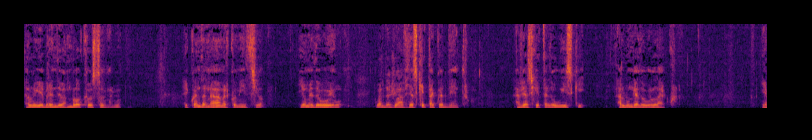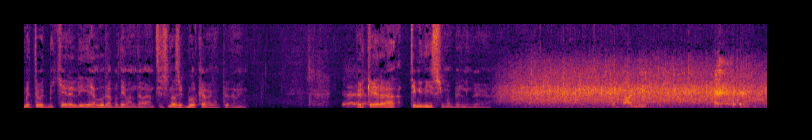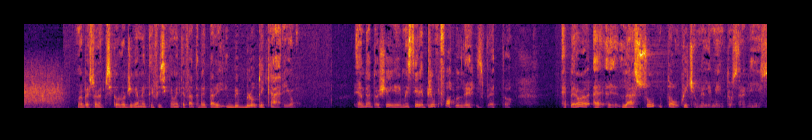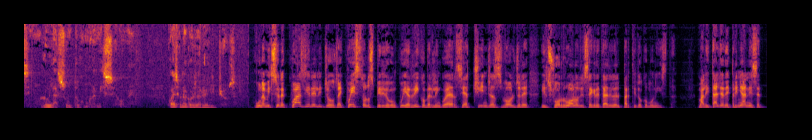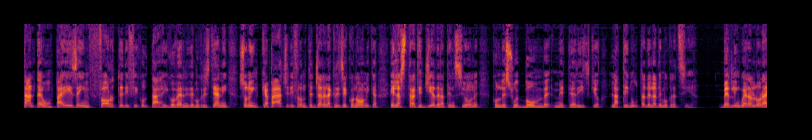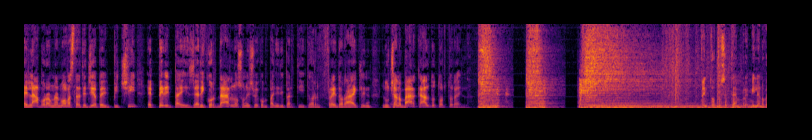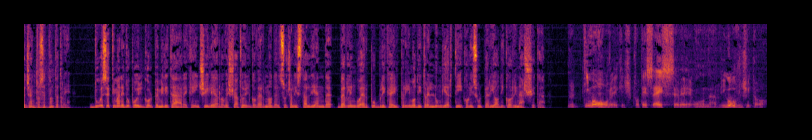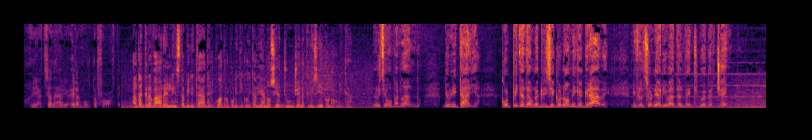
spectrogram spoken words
A lui gli prendeva un blocco lo stomaco e quando andavamo al comizio io mi dovevo, guarda, c'ho la fiaschetta qua dentro la fiaschetta da whisky allungato con l'acqua. Gli mettevo il bicchiere lì e allora potevo andare avanti, se no si bloccava completamente. Perché era timidissimo Berlinguer. Compagni. Una persona psicologicamente e fisicamente fatta per fare il bibliotecario. È andato a scegliere il mestiere più folle rispetto e però eh, eh, l'ha assunto, qui c'è un elemento stranissimo, lui l'ha assunto come una missione, quasi una cosa religiosa. Una missione quasi religiosa, è questo lo spirito con cui Enrico Berlinguer si accinge a svolgere il suo ruolo di segretario del Partito Comunista. Ma l'Italia dei primi anni 70 è un paese in forte difficoltà. I governi democristiani sono incapaci di fronteggiare la crisi economica e la strategia della tensione con le sue bombe mette a rischio la tenuta della democrazia. Berlinguer allora elabora una nuova strategia per il PC e per il paese. A ricordarlo sono i suoi compagni di partito, Alfredo Reiklin, Luciano Barca, Aldo Tortorella. 28 settembre 1973. Due settimane dopo il golpe militare che in Cile ha rovesciato il governo del socialista Allende, Berlinguer pubblica il primo di tre lunghi articoli sul periodico Rinascita. Il timore che ci potesse essere un rigurgito reazionario era molto forte. Ad aggravare l'instabilità del quadro politico italiano si aggiunge la crisi economica. Noi stiamo parlando di un'Italia colpita da una crisi economica grave l'inflazione è arrivata al 22%.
